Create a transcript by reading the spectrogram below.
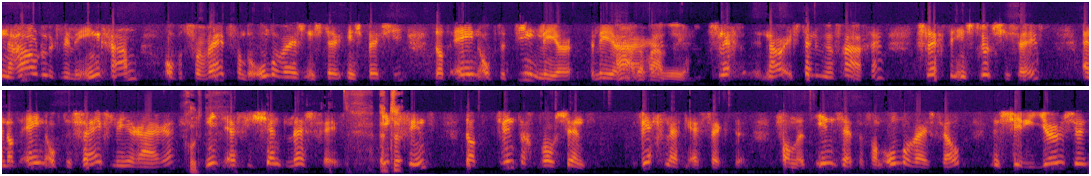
inhoudelijk willen ingaan op het verwijt van de onderwijsinspectie dat één op de tien leer, Ah, leraren weer. slecht, nou ik stel u een vraag, hè, slechte instructie geeft en dat één op de vijf leraren Goed. niet efficiënt les geeft. Het, ik eh, vind dat 20% weglegeffecten van het inzetten van onderwijsgeld een serieuze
